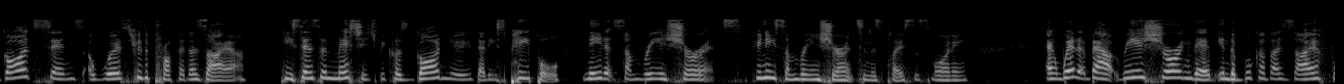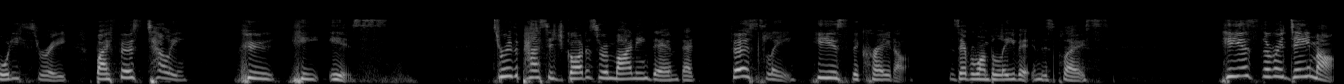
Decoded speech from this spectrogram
God sends a word through the prophet Isaiah he sends a message because God knew that his people needed some reassurance. Who needs some reassurance in this place this morning? And went about reassuring them in the book of Isaiah 43 by first telling who he is. Through the passage, God is reminding them that firstly, he is the creator. Does everyone believe it in this place? He is the redeemer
